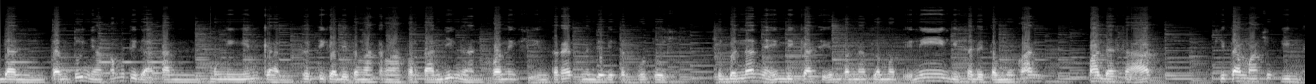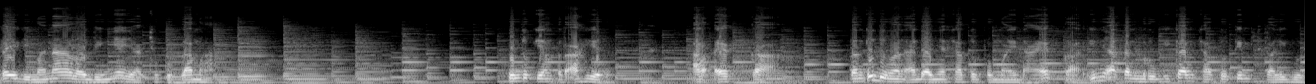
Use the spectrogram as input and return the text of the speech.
Dan tentunya kamu tidak akan menginginkan ketika di tengah-tengah pertandingan koneksi internet menjadi terputus. Sebenarnya indikasi internet lemot ini bisa ditemukan pada saat kita masuk gameplay di mana loadingnya ya cukup lama. Untuk yang terakhir, AFK. Tentu dengan adanya satu pemain AFK, ini akan merugikan satu tim sekaligus.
